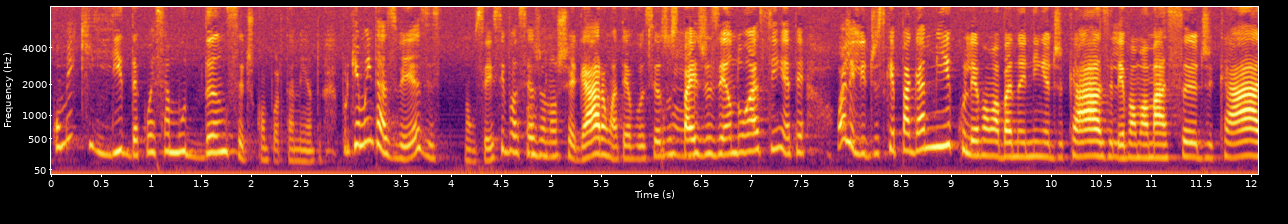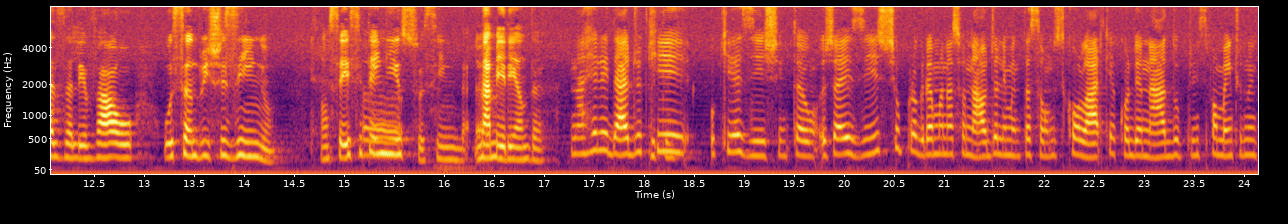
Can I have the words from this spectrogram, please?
como é que lida com essa mudança de comportamento? Porque muitas vezes, não sei se vocês já não chegaram até vocês, uhum. os pais dizendo assim, até, olha, ele diz que é pagar mico levar uma bananinha de casa, levar uma maçã de casa, levar o, o sanduíchezinho. Não sei se tem uh, isso, assim, na merenda. Na realidade, o que, o que existe? Então, já existe o Programa Nacional de Alimentação Escolar, que é coordenado principalmente no,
